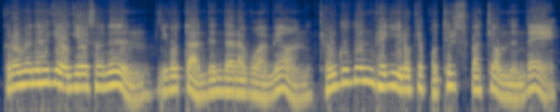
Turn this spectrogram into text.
그러면 흙이 여기에서는 이것도 안 된다라고 하면 결국은 백이 이렇게 버틸 수밖에 없는데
